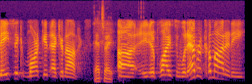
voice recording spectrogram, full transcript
basic market economics. that's right. Uh, it applies to whatever commodity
